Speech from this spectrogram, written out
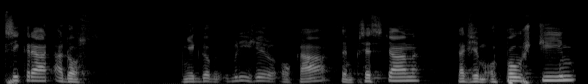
třikrát a dost. Někdo mi ublížil, OK, jsem křesťan, takže mu odpouštím,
